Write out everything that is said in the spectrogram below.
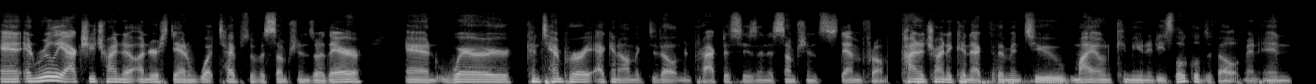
and, and really actually trying to understand what types of assumptions are there and where contemporary economic development practices and assumptions stem from kind of trying to connect them into my own community's local development and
